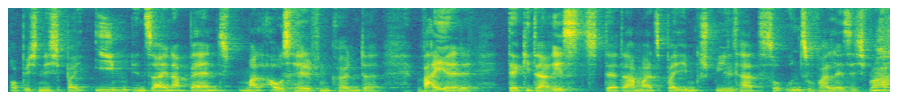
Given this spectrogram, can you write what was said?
ob ich nicht bei ihm in seiner Band mal aushelfen könnte, weil der Gitarrist, der damals bei ihm gespielt hat, so unzuverlässig war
